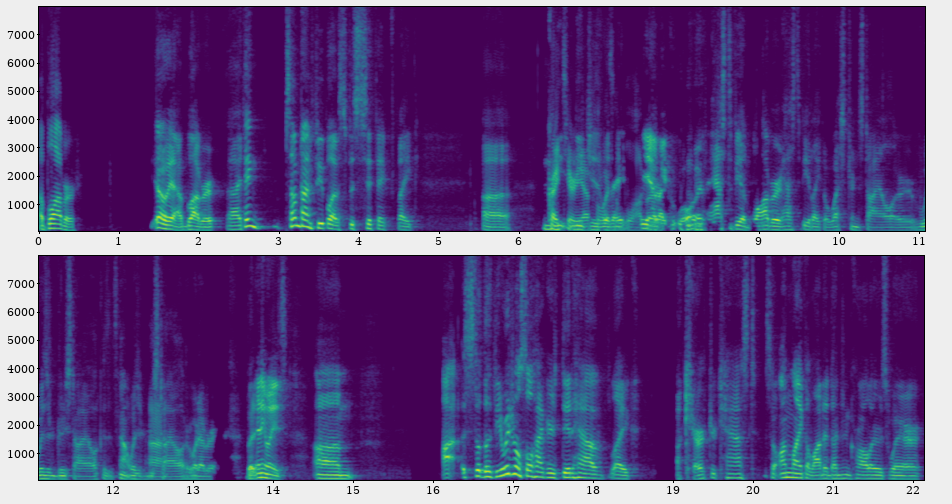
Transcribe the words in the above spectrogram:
A blobber. Oh yeah, a blobber. Uh, I think sometimes people have specific like uh, criteria niches for where what's a they, blobber. yeah, like well, it has to be a blobber. It has to be like a Western style or wizardry style because it's not wizardry Ah. style or whatever. But anyways, um, uh, so the, the original Soul Hackers did have like a character cast. So unlike a lot of dungeon crawlers where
